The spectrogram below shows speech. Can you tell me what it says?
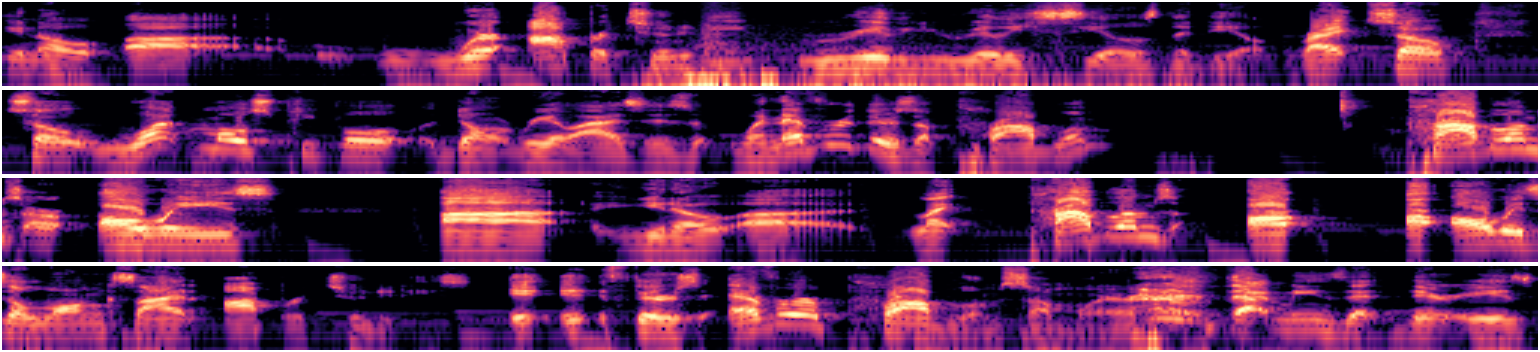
you know, uh, where opportunity really really seals the deal right so so what most people don't realize is whenever there's a problem problems are always uh you know uh like problems are are always alongside opportunities. If there's ever a problem somewhere, that means that there is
